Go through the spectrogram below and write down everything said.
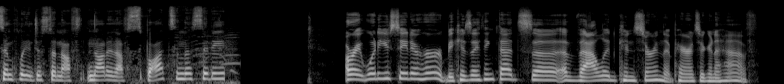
simply just enough, not enough spots in the city. All right, what do you say to her? Because I think that's a, a valid concern that parents are going to have.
